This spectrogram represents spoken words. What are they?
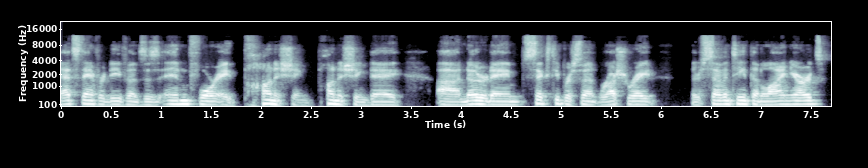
that Stanford defense is in for a punishing, punishing day. Uh, Notre Dame, 60% rush rate. They're 17th in line yards.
